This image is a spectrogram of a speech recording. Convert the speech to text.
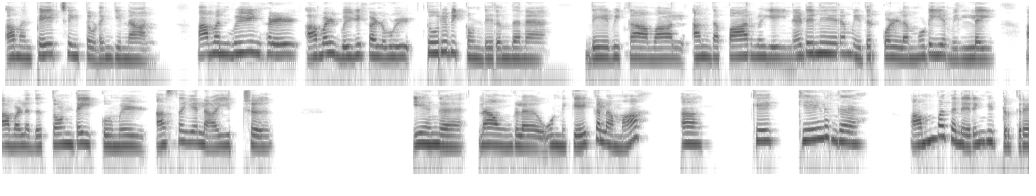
அவன் பேச்சை தொடங்கினான். அவன் விழிகள் அவள் விழிகளுள் துருவிக் கொண்டிருந்தன. தேவிகாவால் அந்த பார்வையை நெடுநேரம் எதிர்கொள்ள முடியவில்லை. அவளது தொண்டை குமிழ் அசையலாயிற்று. ஏங்க நான் உங்களை ஒன்று கேட்கலாமா? கே கேளுங்க. ஐம்பது நெருங்கிட்டு இருக்கிற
